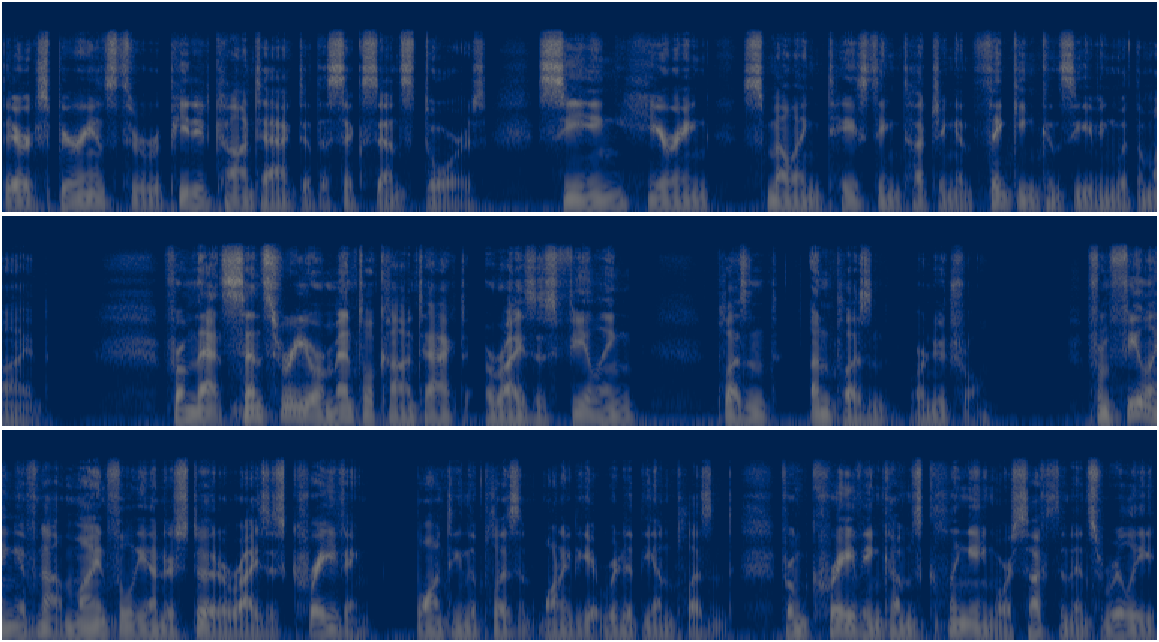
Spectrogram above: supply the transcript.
They are experienced through repeated contact at the six sense doors, seeing, hearing, smelling, tasting, touching, and thinking conceiving with the mind. From that sensory or mental contact arises feeling, pleasant, unpleasant, or neutral. From feeling, if not mindfully understood, arises craving, wanting the pleasant, wanting to get rid of the unpleasant. From craving comes clinging or sustenance, really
